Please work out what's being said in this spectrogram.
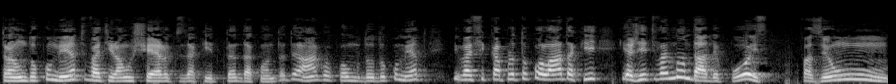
traz um documento, vai tirar um xerox daqui, tanto da conta de água como do documento, e vai ficar protocolado aqui, e a gente vai mandar depois fazer um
